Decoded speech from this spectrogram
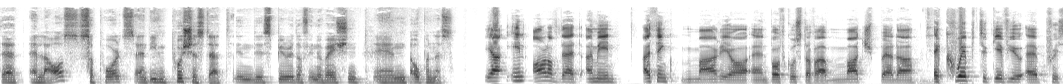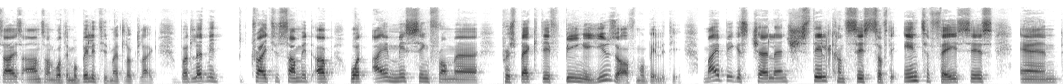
that allows, supports, and even pushes that in the spirit of innovation and openness. Yeah, in all of that, I mean, I think Mario and both Gustav are much better equipped to give you a precise answer on what the mobility might look like. But let me try to sum it up what I'm missing from a perspective being a user of mobility. My biggest challenge still consists of the interfaces and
